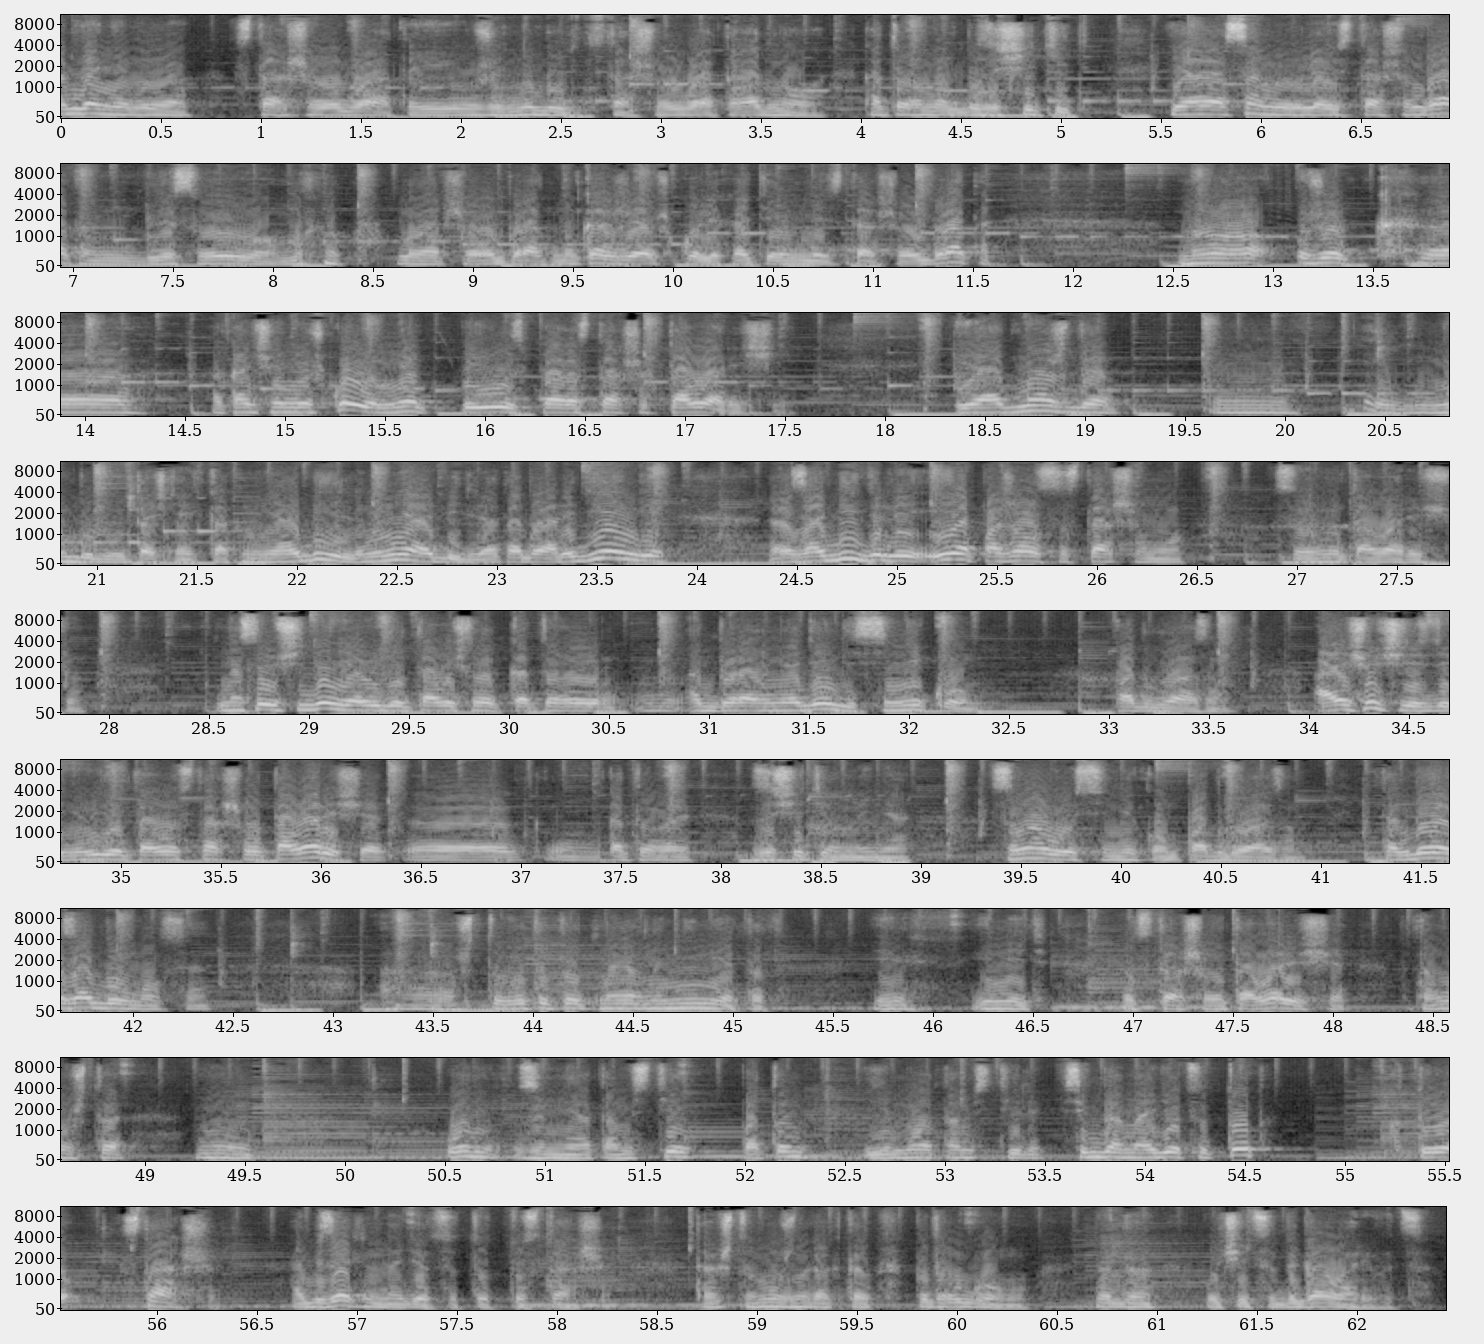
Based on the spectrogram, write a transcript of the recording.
никогда не было старшего брата и уже не будет старшего брата родного, который мог бы защитить. Я сам являюсь старшим братом для своего младшего брата. Ну как же я в школе хотел иметь старшего брата, но уже к э, окончанию школы у меня появилась пара старших товарищей. И однажды, я не буду уточнять, как меня обидели, но меня обидели, отобрали деньги, разобидели, и я пожаловался старшему своему товарищу. На следующий день я увидел того человека, который отбирал у меня деньги с синяком под глазом. А еще через день увидел того старшего товарища, э, который защитил меня, самого синяком под глазом. И тогда я задумался, а, что вот это вот, наверное, не метод иметь вот старшего товарища, потому что, ну, он за меня отомстил, потом ему отомстили. Всегда найдется тот, кто старше. Обязательно найдется тот, кто старше. Так что нужно как-то по-другому. Надо учиться договариваться.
